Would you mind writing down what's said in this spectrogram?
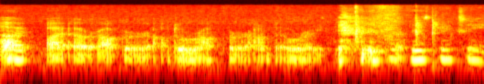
I, I, rock around, I rock around, alright. what does Drake say?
